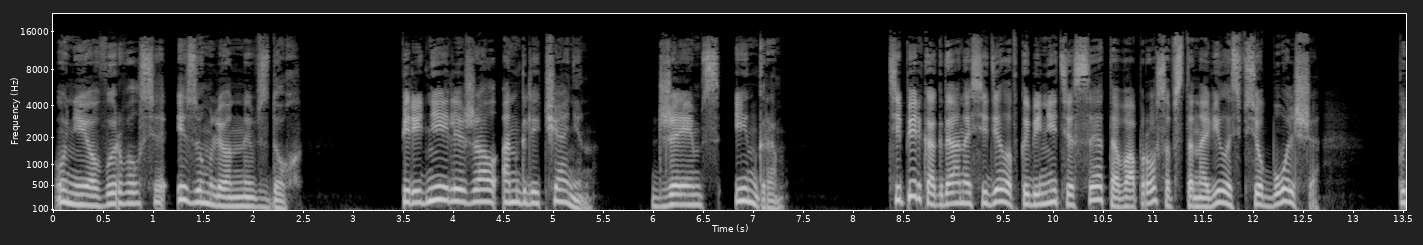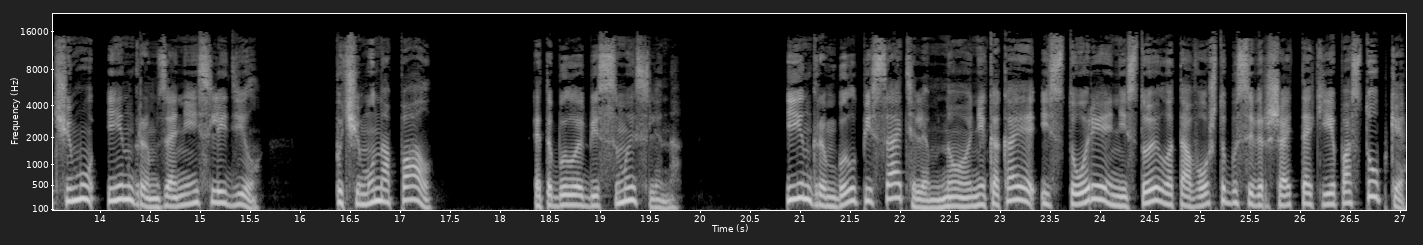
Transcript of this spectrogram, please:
У нее вырвался изумленный вздох. Перед ней лежал англичанин, Джеймс Инграм. Теперь, когда она сидела в кабинете Сета, вопросов становилось все больше. Почему Инграм за ней следил? Почему напал? Это было бессмысленно. Ингрэм был писателем, но никакая история не стоила того, чтобы совершать такие поступки,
